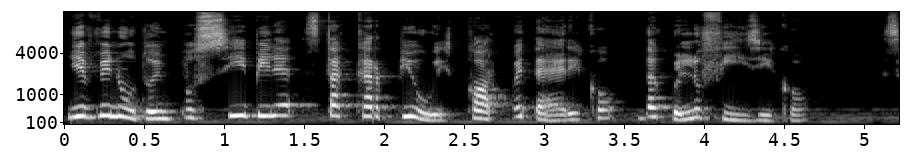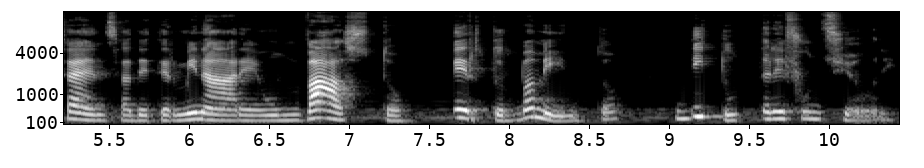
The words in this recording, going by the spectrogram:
gli è venuto impossibile staccar più il corpo eterico da quello fisico, senza determinare un vasto perturbamento di tutte le funzioni.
